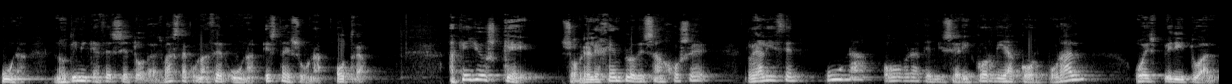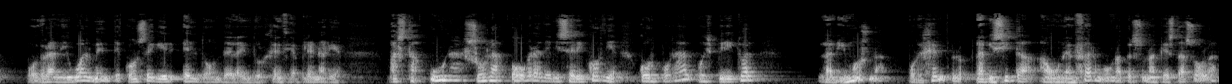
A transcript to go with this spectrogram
una. No tienen que hacerse todas, basta con hacer una. Esta es una. Otra. Aquellos que, sobre el ejemplo de San José, realicen una obra de misericordia corporal o espiritual, podrán igualmente conseguir el don de la indulgencia plenaria. Basta una sola obra de misericordia, corporal o espiritual. La limosna, por ejemplo, la visita a un enfermo, una persona que está sola,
